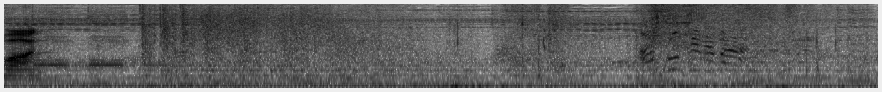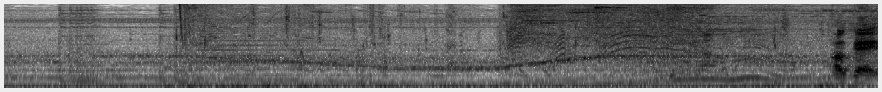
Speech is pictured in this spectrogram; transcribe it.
Come on. Okay.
